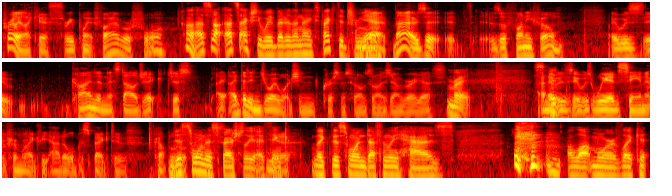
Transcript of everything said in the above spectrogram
Probably like a 3.5 or 4. Oh, that's not that's actually way better than I expected from you. Yeah, no, it was a it, it was a funny film. It was it kind of nostalgic. Just I, I did enjoy watching Christmas films when I was younger, I guess. Right. And It- it, was it was weird seeing it from like the adult perspective. A couple. This one especially, I think, Yeah. like this one definitely has a lot more of like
